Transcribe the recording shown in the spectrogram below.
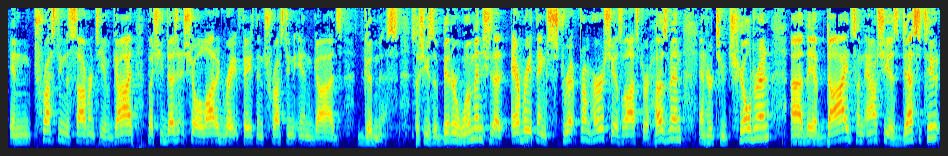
in trusting the sovereignty of God, but she doesn't show a lot of great faith in trusting in God's goodness. So she's a bitter woman. She's had everything stripped from her. She has lost her husband and her two children. Uh, they have died, so now she is destitute,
